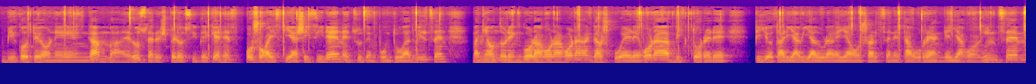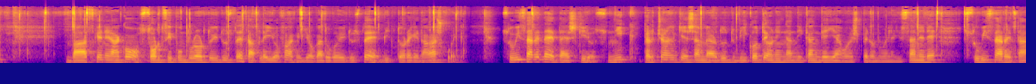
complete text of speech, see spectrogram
bikote honen gamba edo zer espero ziteken, ez? Oso gaizki hasi ziren, ez zuten puntu bat biltzen, baina ondoren gora, gora, gora, Gaskue ere gora, Victor ere pilotari abiadura gehiago sartzen eta urrean gehiago agintzen. Ba, azkenerako, zortzi puntu lortu dituzte eta playoffak jokatuko dituzte Victorek eta Gaskuek. Zubizarreta eta eskiroz, nik pertsonalki esan behar dut bikote honen gandikan gehiago espero nuela. Izan ere, zubizarreta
